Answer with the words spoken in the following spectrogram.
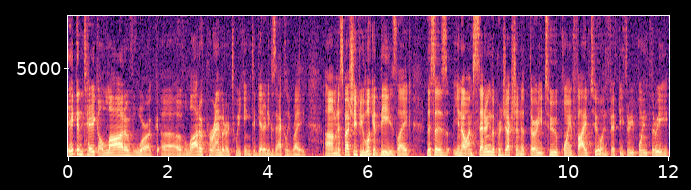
it can take a lot of work, uh, of a lot of parameter tweaking to get it exactly right. Um, and especially if you look at these, like this is, you know, I'm centering the projection at 32.52 and 53.3.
